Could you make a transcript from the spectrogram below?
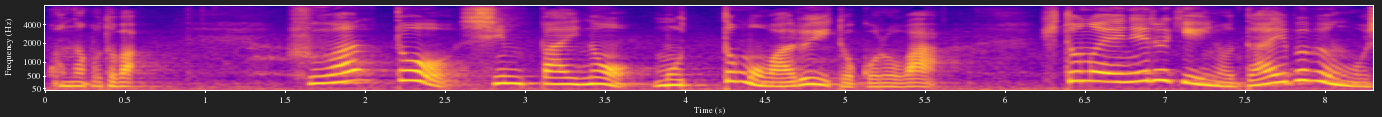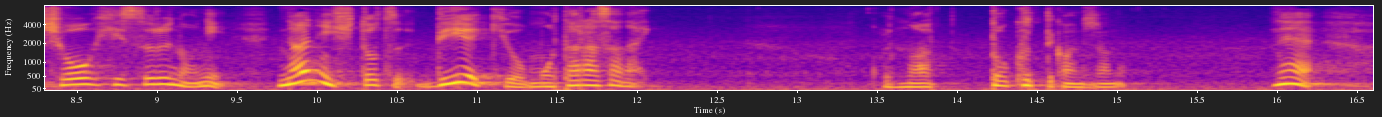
こんな言葉。不安と心配の最も悪いところは、人のエネルギーの大部分を消費するのに何一つ利益をもたらさない。これ納得って感じなの。ねえ。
